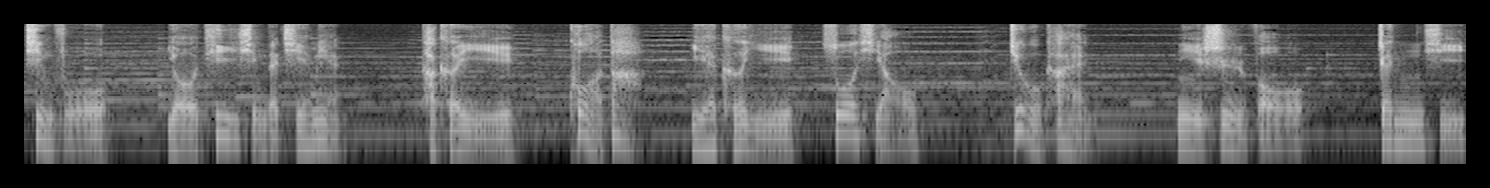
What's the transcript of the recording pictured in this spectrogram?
幸福有梯形的切面，它可以扩大，也可以缩小，就看你是否珍惜。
